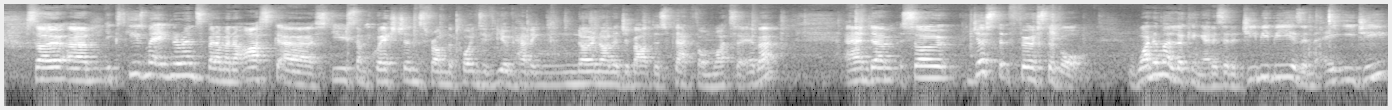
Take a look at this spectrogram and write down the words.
so, um, excuse my ignorance, but I'm going to ask uh, Stu some questions from the point of view of having no knowledge about this platform whatsoever. And um, so, just first of all, what am I looking at? Is it a GBB? Is it an AEG?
